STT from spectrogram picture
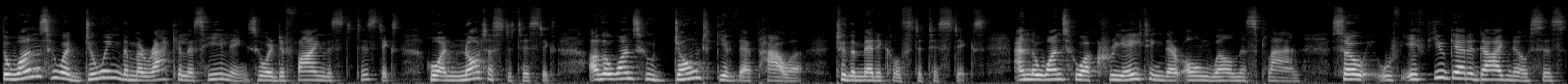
the ones who are doing the miraculous healings, who are defying the statistics, who are not a statistics, are the ones who don't give their power to the medical statistics and the ones who are creating their own wellness plan. So if you get a diagnosis,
